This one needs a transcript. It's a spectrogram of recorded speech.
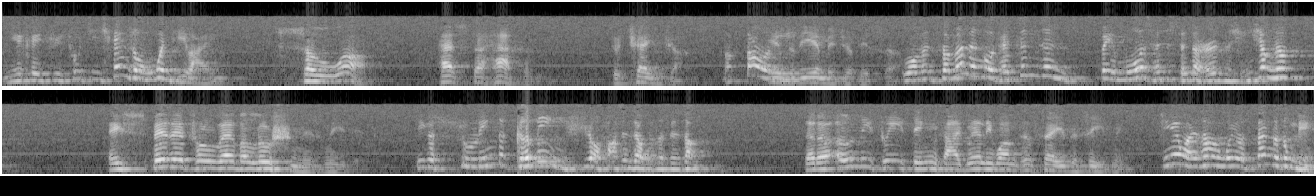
你也可以举出几千种问题来。 So what has to happen to change us 那到 into 底 the image of His Son? 我们怎么能够才真正被磨成神的儿子形象呢？ A spiritual revolution is needed. 一个属灵的革命需要发生在我们的身上。 There are only three things I really want to say this evening. 今天晚上我有三个重点。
